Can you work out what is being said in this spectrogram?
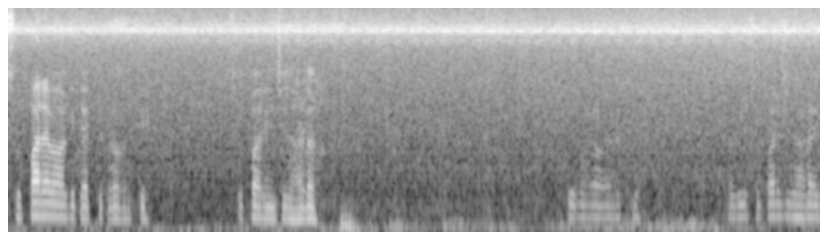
सुपार आहे बघा किती आहेत तिकडं वरती. सुपारींची झाडं. ते बघा सगळी सुपारीची झाडं आहेत.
